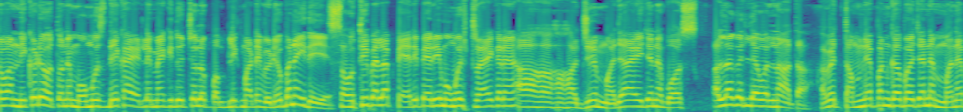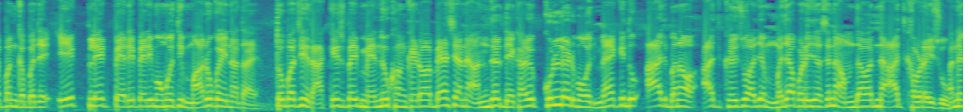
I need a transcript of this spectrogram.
કરવા નીકળ્યો હતો ને મોમોસ દેખાય એટલે મેં કીધું ચલો પબ્લિક માટે વીડિયો બનાવી દઈએ. સૌથી પહેલા પેરી પેરી મોમોઝ ટ્રાય કરે આ હા હા જે મજા આવી છે ને બોસ અલગ જ લેવલના હતા. હવે તમને પણ ખબર છે ને મને પણ ખબર છે એક પ્લેટ પેરી પેરી મોમોસથી મારું કંઈ ના થાય. તો પછી રાકેશભાઈ મેનુ ખંખેડવા બેસે અને અંદર દેખાડ્યું કુલ્લડ મોમોજ. મેં કીધું, આજ બનાવો, આજ ખાઈશું, આજે મજા પડી જશે ને અમદાવાદને આજ ખવડાવીશું. અને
